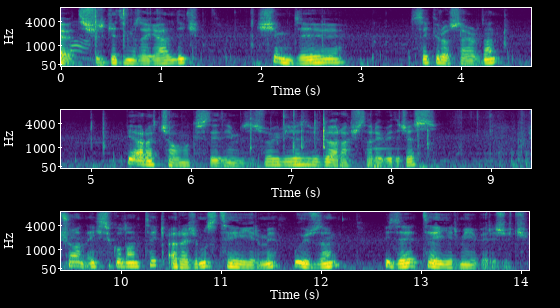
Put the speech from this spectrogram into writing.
Evet, şirketimize geldik. Şimdi Securoserve'den bir araç çalmak istediğimizi söyleyeceğiz ve bir araç talep edeceğiz. Şu an eksik olan tek aracımız T20. Bu yüzden bize T20'yi verecek.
